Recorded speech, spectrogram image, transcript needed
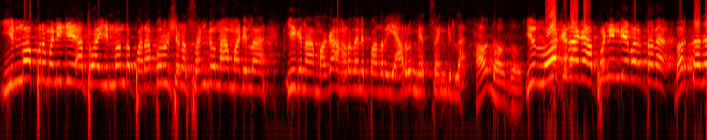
ಇನ್ನೊಬ್ಬರ ಮನೆಗೆ ಅಥವಾ ಇನ್ನೊಂದು ಪರಪುರುಷನ ಸಂಘ ನಾ ಮಾಡಿಲ್ಲ ಈಗ ನಾ ಮಗ ಹಡದನಪ್ಪ ಅಂದ್ರೆ ಯಾರು ಮೆಚ್ಚಂಗಿಲ್ಲ ಹೌದು ಹೌದು ಈ ಲೋಕದಾಗ ಅಪನಿಂದೆ ಬರ್ತದ. ಬರ್ತದ.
